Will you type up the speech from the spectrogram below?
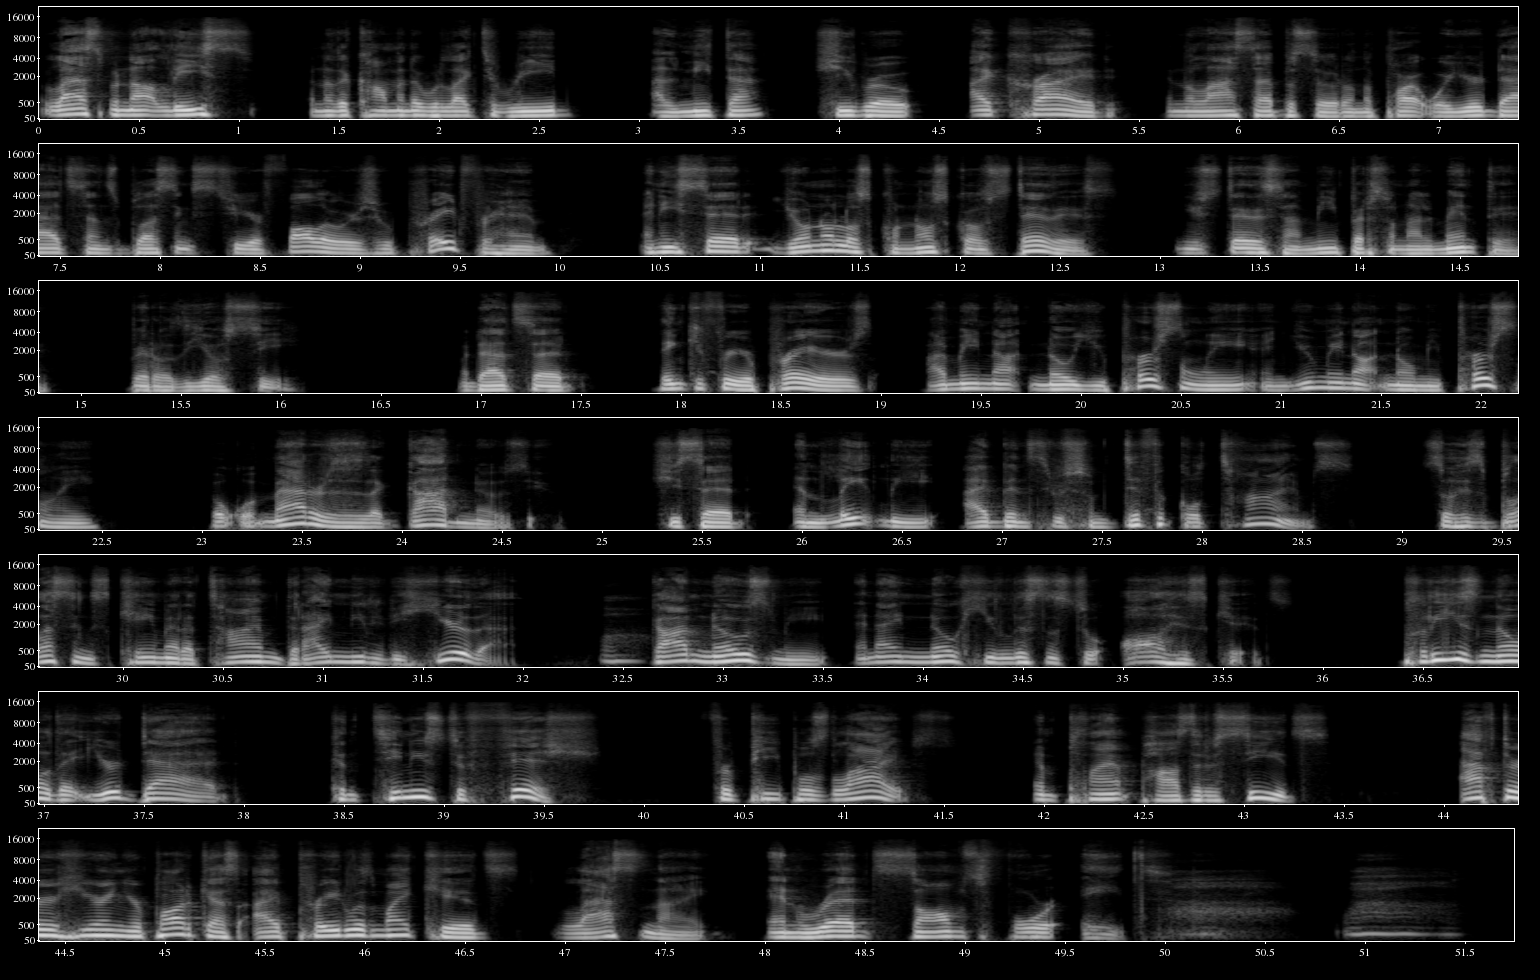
Last but not least, another comment I would like to read. Almita, she wrote, I cried in the last episode on the part where your dad sends blessings to your followers who prayed for him. And he said, Yo no los conozco a ustedes, ni ustedes a mí personalmente, pero Dios sí. My dad said, Thank you for your prayers. I may not know you personally, and you may not know me personally, but what matters is that God knows you. She said, and lately I've been through some difficult times. So his blessings came at a time that I needed to hear that. Wow. God knows me, and I know he listens to all his kids. Please know that your dad continues to fish for people's lives and plant positive seeds. After hearing your podcast, I prayed with my kids last night and read Psalms 4 8. Wow.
